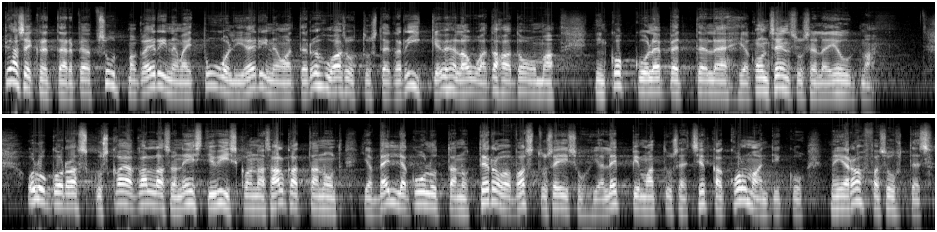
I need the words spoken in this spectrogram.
Peasekretär peab suutma ka erinevaid pooli ja erinevate rõhuasetustega riike ühe laua taha tooma ning kokkulepetele ja konsensusele jõudma. Olukorras, kus Kaja Kallas on Eesti ühiskonnas algatanud ja välja kuulutanud terava vastuseisu ja leppimatusecircakolmandiku meie rahva suhtes,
